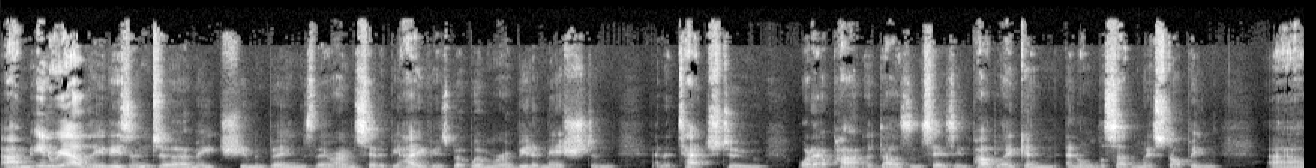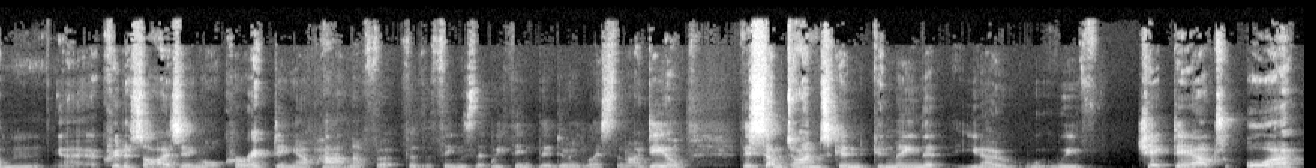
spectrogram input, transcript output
Um, in reality, it isn't. Um, each human being's their own set of behaviours, but when we're a bit enmeshed and, and attached to what our partner does and says in public, and, and all of a sudden we're stopping um, uh, criticising or correcting our partner for, for the things that we think they're doing less than ideal, this sometimes can can mean that you know we've checked out, or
